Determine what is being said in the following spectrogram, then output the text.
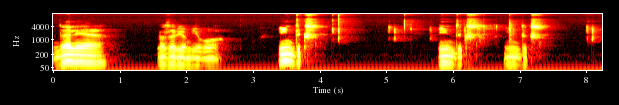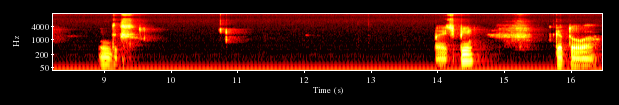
Далее назовем его индекс, индекс, индекс, индекс. PHP. Готово.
